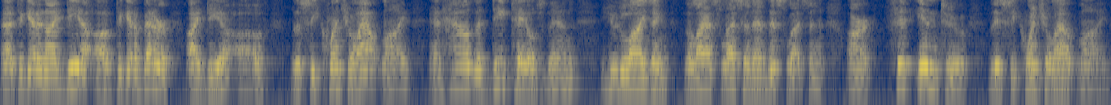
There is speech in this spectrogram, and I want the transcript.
uh, to get an idea of, to get a better idea of the sequential outline and how the details then, utilizing the last lesson and this lesson, are fit into the sequential outline.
